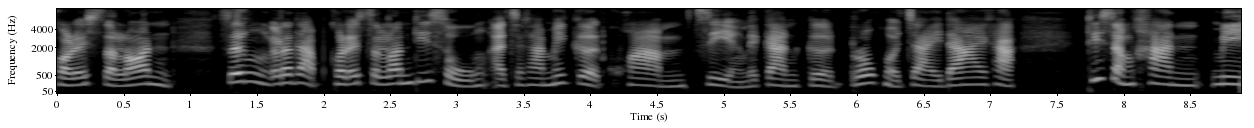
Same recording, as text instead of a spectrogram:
คอเลสเตอรอลซึ่งระดับคอเลสเตอรอลที่สูงอาจจะทำให้เกิดความเสี่ยงในการเกิดโรคหัวใจได้ค่ะ ที่สำคัญมี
